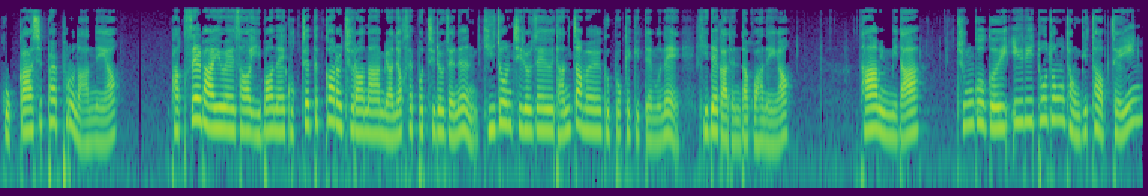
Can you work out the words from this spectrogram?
고가 18% 나왔네요. 박셀바이오에서 이번에 국제 특허를 출원한 면역세포 치료제는 기존 치료제의 단점을 극복했기 때문에 기대가 된다고 하네요. 다음입니다. 중국의 1위 토종 전기차 업체인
